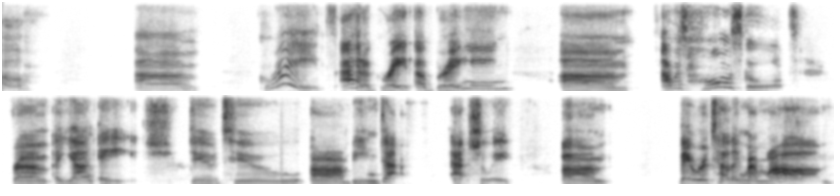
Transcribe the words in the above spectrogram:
Oh. Um, great. I had a great upbringing. Um, I was homeschooled from a young age. due to um, being deaf, actually. Um, they were telling my mom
